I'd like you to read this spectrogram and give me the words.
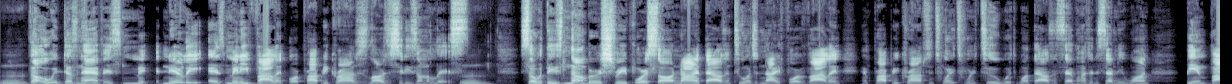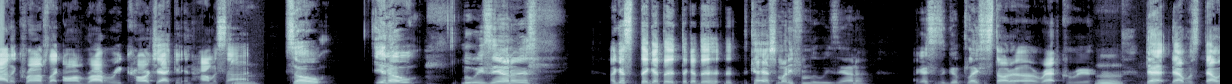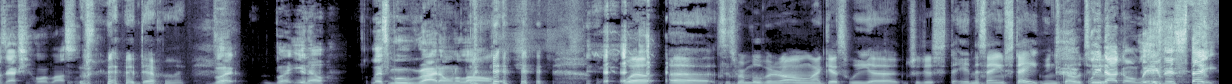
Mm. though it doesn't have as mi- nearly as many violent or property crimes as larger cities on the list. Mm. So with these numbers, Shreveport saw 9,294 violent and property crimes in 2022 with 1,771 being violent crimes like armed robbery, carjacking, and homicide. Mm. So, you know, Louisiana is I guess they got the they got the, the, cash money from Louisiana. I guess it's a good place to start a, a rap career. Mm. That that was that was actually horrible. Definitely. but but you know, let's move right on along. well, uh, since we're moving on, I guess we uh should just stay in the same state and go to. We're not gonna leave this state.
